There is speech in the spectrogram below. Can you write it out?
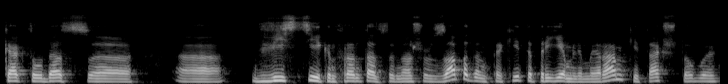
как-то удастся ввести конфронтацию нашу с Западом в какие-то приемлемые рамки, так, чтобы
